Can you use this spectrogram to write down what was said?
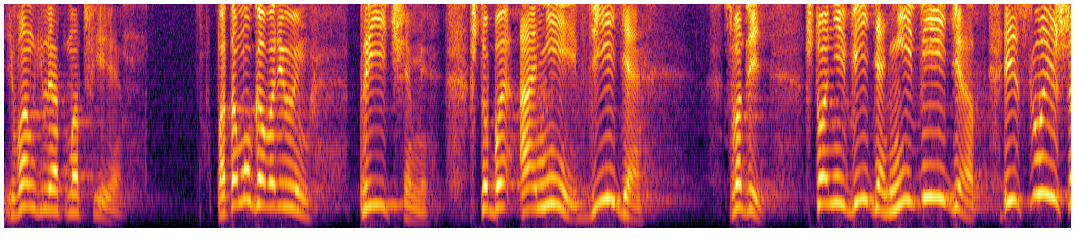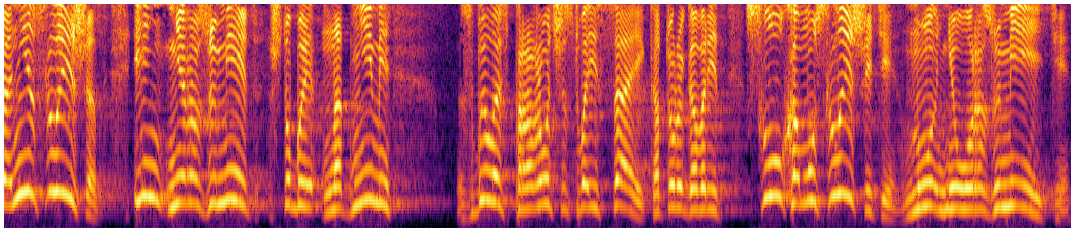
Евангелие от Матфея. Потому говорю им притчами, чтобы они, видя, смотрите, что они видя, не видят, и слыша, не слышат, и не разумеют, чтобы над ними сбылось пророчество Исаи, который говорит, слухом услышите, но не уразумеете.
